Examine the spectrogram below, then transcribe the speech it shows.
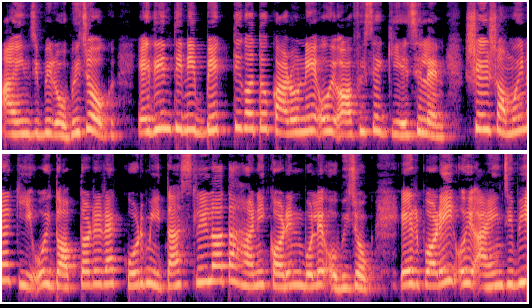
আইনজীবীর অভিযোগ, এদিন তিনি ব্যক্তিগত কারণে ওই অফিসে গিয়েছিলেন। সেই সময় নাকি ওই দপ্তরের এক কর্মী তার শ্লীলতাহানি করেন বলে অভিযোগ। এরপরেই ওই আইনজীবী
